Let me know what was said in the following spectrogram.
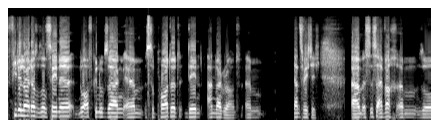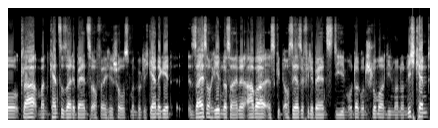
viele Leute aus unserer Szene nur oft genug sagen, ähm, supportet den Underground. Ähm, Ganz wichtig. Ähm, es ist einfach ähm, so, klar, man kennt so seine Bands, auf welche Shows man wirklich gerne geht, sei es auch jedem das seine, aber es gibt auch sehr, sehr viele Bands, die im Untergrund schlummern, die man noch nicht kennt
